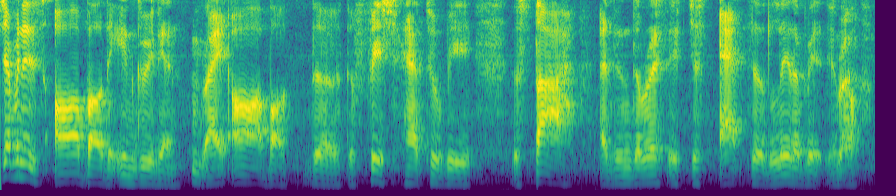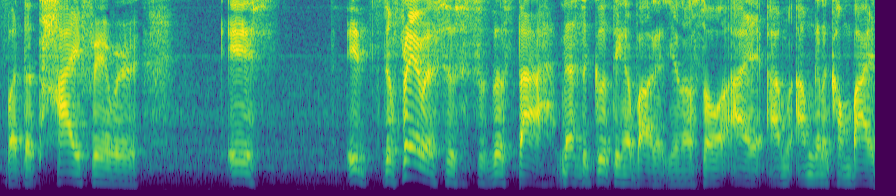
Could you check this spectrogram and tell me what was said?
Japanese is all about the ingredient, mm. right? All about the the fish had to be the star, and then the rest is just add a little bit, you know. Right. But the Thai flavor is it's the flavor is the star. That's the mm-hmm. good thing about it, you know. So I I'm I'm gonna combine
